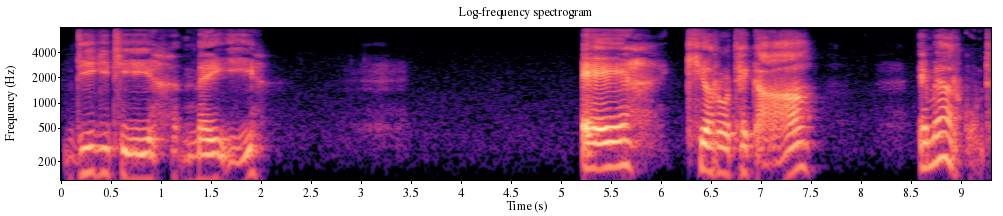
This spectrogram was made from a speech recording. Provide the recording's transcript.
Digiti mei e chiroteca emergunt.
